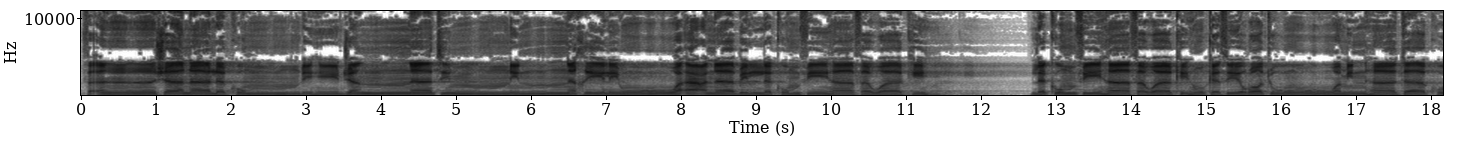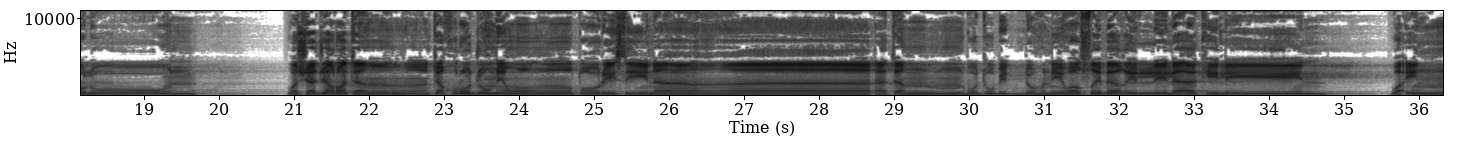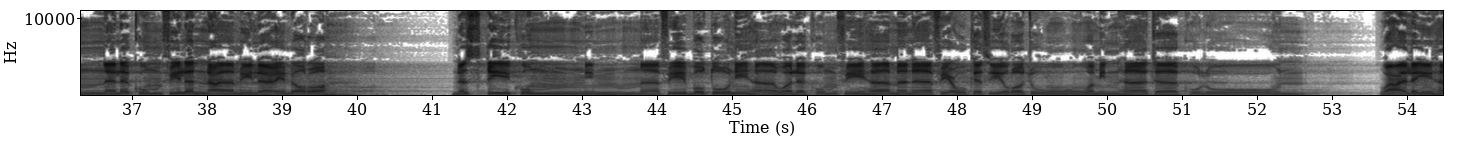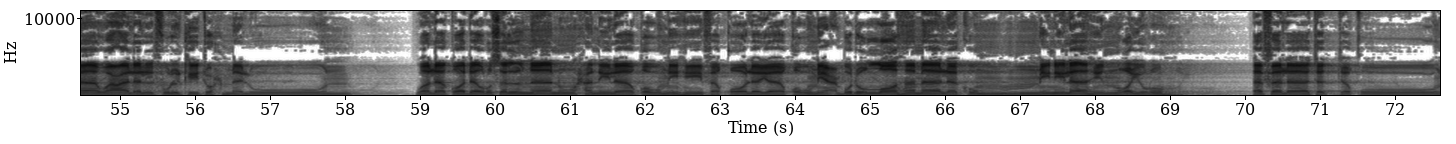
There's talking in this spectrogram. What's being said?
فأنشأنا لكم به جنات من نخيل وأعناب لكم فيها فواكه لكم فيها فواكه كثيرة ومنها تاكلون وشجرة تخرج من طور سيناء تنبت بالدهن وصبغ للاكلين. وإن لكم في الأنعام لعبرة. نسقيكم مما في بطونها ولكم فيها منافع كثيرة ومنها تاكلون وعليها وعلى الفلك تحملون ولقد أرسلنا نوحا إلى قومه فقال يا قوم اعبدوا الله ما لكم من إله غيره أفلا تتقون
